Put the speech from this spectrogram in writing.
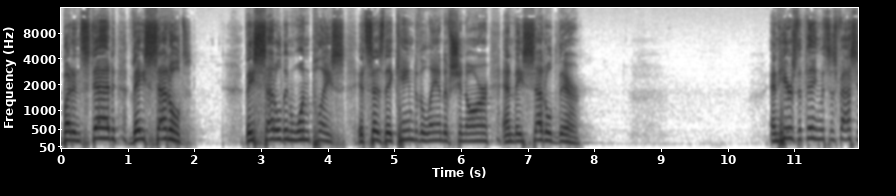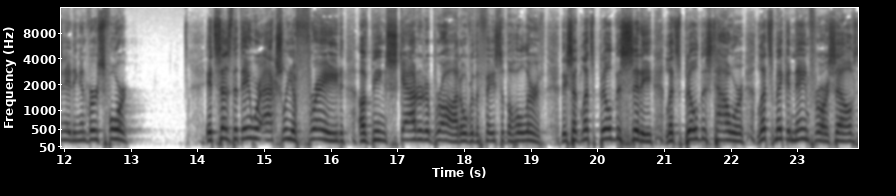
but instead they settled. They settled in one place. It says they came to the land of Shinar and they settled there. And here's the thing this is fascinating in verse 4 it says that they were actually afraid of being scattered abroad over the face of the whole earth. They said, Let's build this city, let's build this tower, let's make a name for ourselves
